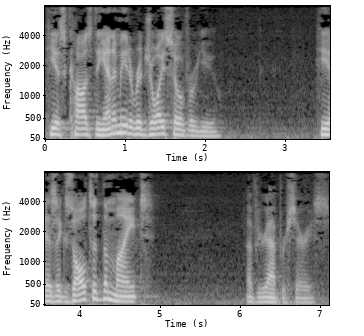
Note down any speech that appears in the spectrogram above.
He has caused the enemy to rejoice over you. He has exalted the might of your adversaries.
